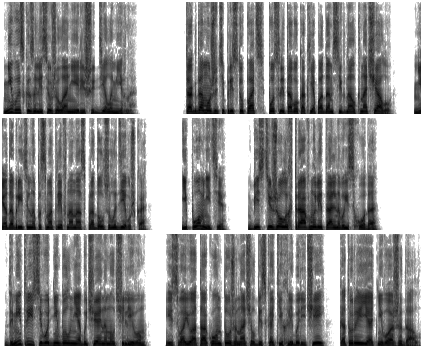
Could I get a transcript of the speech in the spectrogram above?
не высказались о желании решить дело мирно. Тогда можете приступать после того, как я подам сигнал к началу. Неодобрительно посмотрев на нас, продолжила девушка. И помните, без тяжелых травм и летального исхода. Дмитрий сегодня был необычайно молчаливым, и свою атаку он тоже начал без каких-либо речей, которые я от него ожидал.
